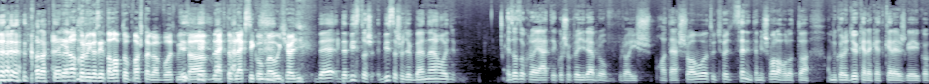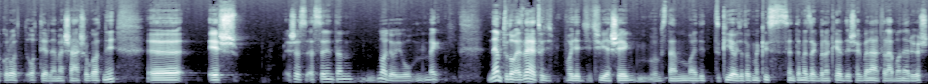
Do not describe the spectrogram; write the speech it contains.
karakterrel. Én akkor még azért a laptop vastagabb volt, mint a legtöbb lexikonban, úgyhogy... De, de biztos, biztos vagyok benne, hogy ez azokra a játékosokra, egy Rebrovra is hatással volt, úgyhogy szerintem is valahol ott, a, amikor a gyökereket keresgéljük, akkor ott, ott érdemes ásogatni. Ö, és és ez, ez szerintem nagyon jó. Meg nem tudom, ez lehet, hogy, hogy egy, egy hülyeség, aztán majd itt kijavíthatok, meg Krisz szerintem ezekben a kérdésekben általában erős,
